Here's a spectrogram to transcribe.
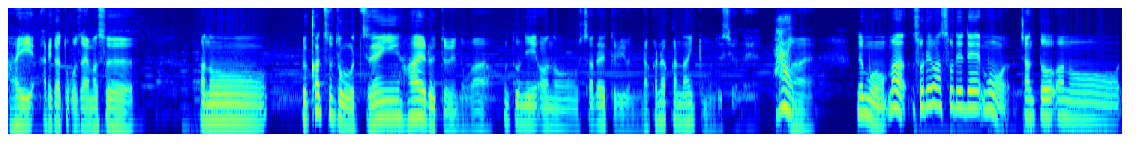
はい、ありがとうございます。あの、部活動全員入るというのは、本当に、あの、おっしゃられてるようになかなかないと思うんですよね。はい。はい、でも、まあ、それはそれでもう、ちゃんと、あの、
